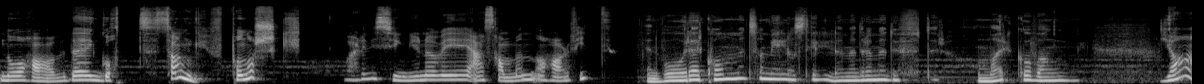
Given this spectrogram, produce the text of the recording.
'nå har vi det godt'-sang på norsk. Hva er det vi synger når vi er sammen og har det fint? En vår er kommet så mild og stille med drømmedufter og mark og vang. Ja!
